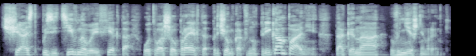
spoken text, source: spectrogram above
часть позитивного эффекта от вашего проекта, причем как внутри компании, так и на внешнем рынке.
